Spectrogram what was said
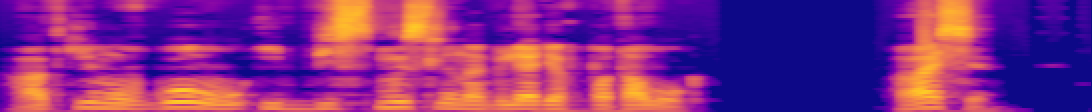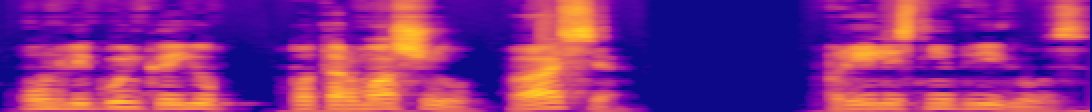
откинув голову и бессмысленно глядя в потолок. «Ася!» Он легонько ее потормошил. «Ася!» Прелесть не двигалась.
